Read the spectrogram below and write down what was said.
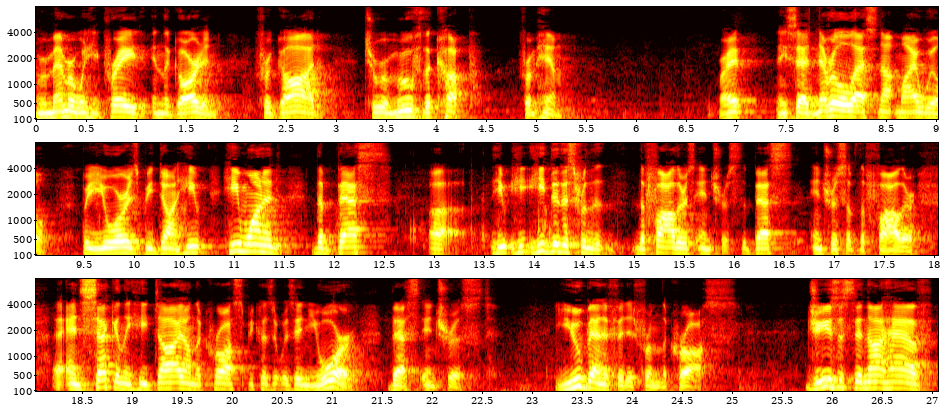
Remember when he prayed in the garden for God to remove the cup from him? Right? And he said, Nevertheless, not my will, but yours be done. He, he wanted the best, uh, he, he, did this for the, the Father's interest, the best interest of the Father. And secondly, he died on the cross because it was in your best interest. You benefited from the cross. Jesus did not have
